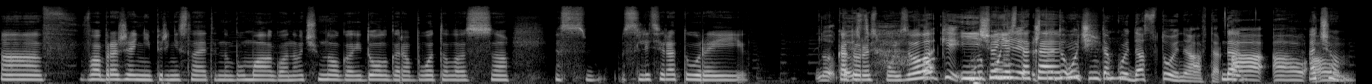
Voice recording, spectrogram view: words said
А, в воображении перенесла это на бумагу. Она очень много и долго работала с, с, с литературой, ну, которую есть, использовала. Окей, и еще поняли, есть такая что это вещь. очень такой достойный автор. Да. А, а, о чем?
